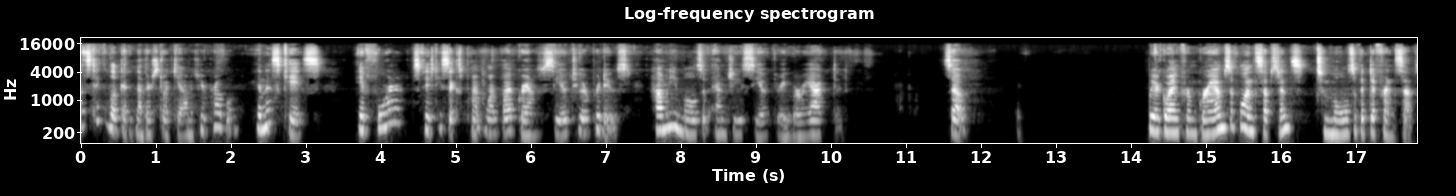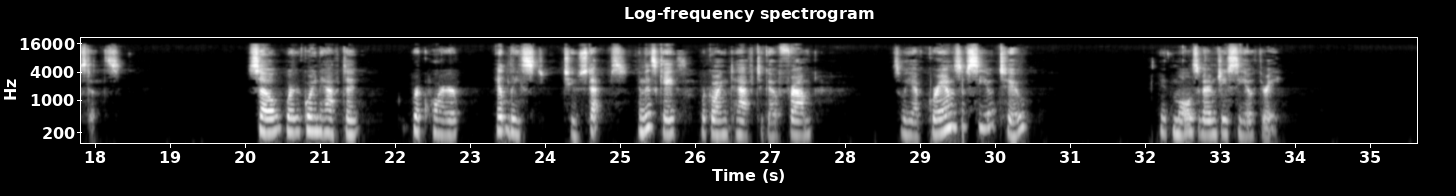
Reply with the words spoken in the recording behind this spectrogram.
Let's take a look at another stoichiometry problem. In this case, if 456.15 grams of CO2 are produced, how many moles of MgCO3 were reacted? So, we are going from grams of one substance to moles of a different substance. So we're going to have to require at least two steps. In this case, we're going to have to go from, so we have grams of CO2 with moles of MgCO3.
